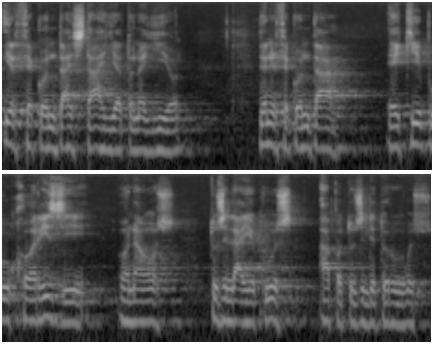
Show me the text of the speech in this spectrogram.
ήρθε κοντά στα Άγια των Αγίων. Δεν ήρθε κοντά εκεί που χωρίζει ο ναός τους λαϊκούς από τους λειτουργούς.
